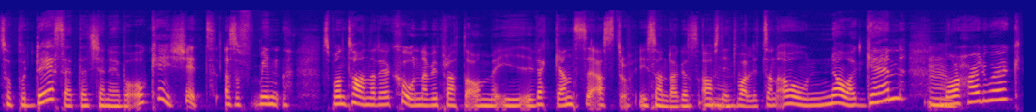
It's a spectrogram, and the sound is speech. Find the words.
så på det sättet känner jag bara okej shit. Alltså min spontana reaktion när vi pratade om i, i veckans Astro, i söndagens avsnitt var lite sån oh no again, more hard work.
